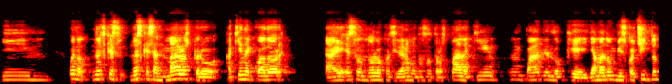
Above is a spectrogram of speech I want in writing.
Y bueno, no es que, no es que sean malos, pero aquí en Ecuador eso no lo consideramos nosotros pan. Aquí un pan es lo que llaman un bizcochito,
